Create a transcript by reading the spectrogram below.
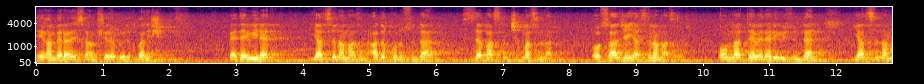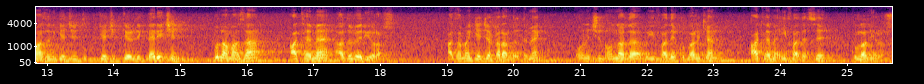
Peygamber Aleyhisselam şöyle buyurduklarını işittim. Bedeviler yatsı namazının adı konusunda size baskın çıkmasınlar. O sadece yatsı namazıdır. Onlar develeri yüzünden yatsı namazını gecik- geciktirdikleri için bu namaza ateme adı veriyorlar. Ateme gece karanlığı demek. Onun için onlar da bu ifadeyi kullanırken ateme ifadesi kullanıyoruz.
